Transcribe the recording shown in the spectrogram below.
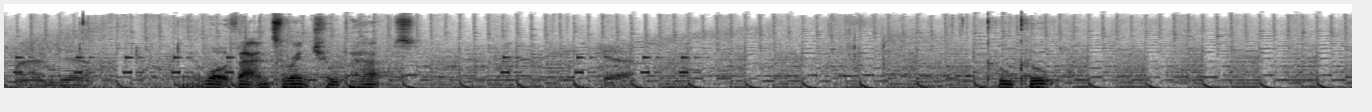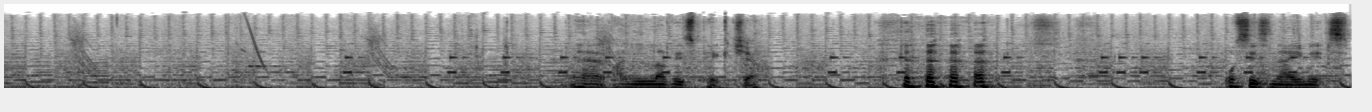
in hand, yeah. Yeah, what, that and torrential, perhaps? Yeah. Cool, cool. Man, I love his picture. What's his name? It's.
